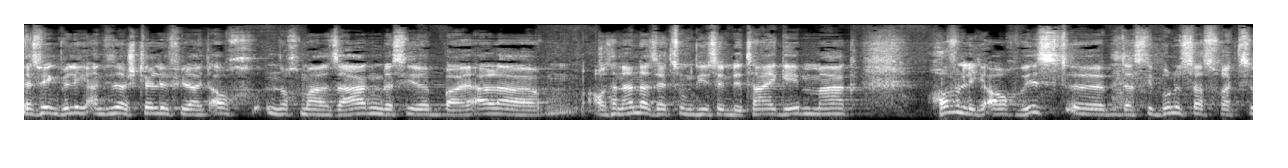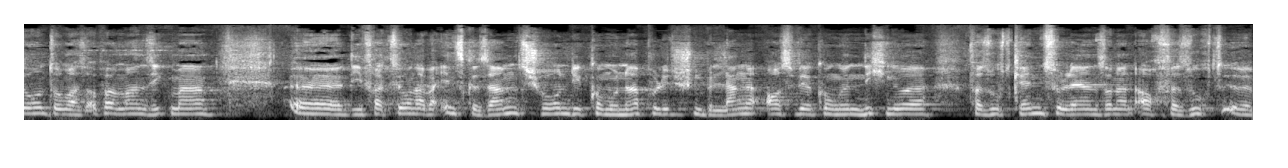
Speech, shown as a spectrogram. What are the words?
Deswegen will ich an dieser Stelle vielleicht auch noch mal sagen, dass ihr bei aller Auseinandersetzung, die es im Detail geben mag, hoffentlich auch wisst, äh, dass die Bundestagsfraktion Thomas Oppermann, Sigmar, äh, die Fraktion aber insgesamt schon die kommunalpolitischen Belange, Auswirkungen nicht nur versucht kennenzulernen, sondern auch versucht äh,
